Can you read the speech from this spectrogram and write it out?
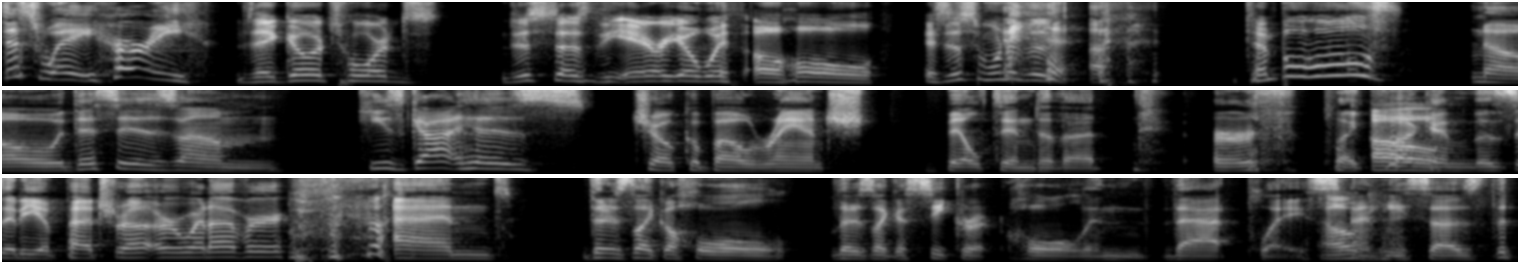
This way, hurry!" They go towards. This says the area with a hole. Is this one of the Uh, temple holes? no, this is um. He's got his Chocobo Ranch built into the earth, like Oh. fucking the city of Petra or whatever. and there's like a hole. There's like a secret hole in that place, and he says the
